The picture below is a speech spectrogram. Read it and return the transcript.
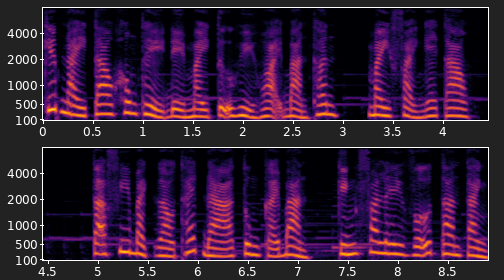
Kiếp này tao không thể để mày tự hủy hoại bản thân, mày phải nghe tao. Tạ phi bạch gào thét đá tung cái bàn, kính pha lê vỡ tan tành,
